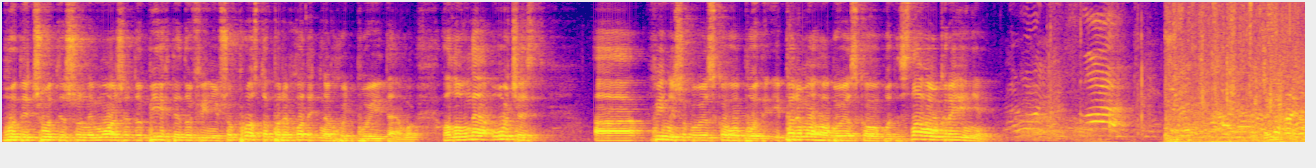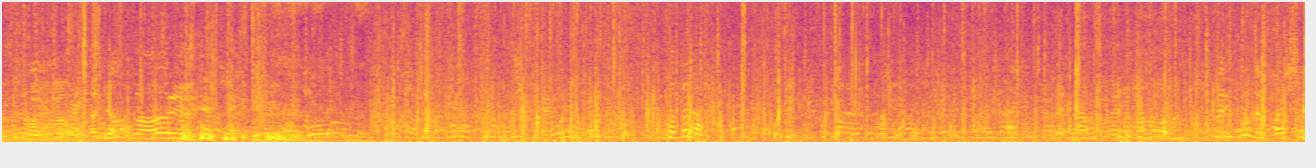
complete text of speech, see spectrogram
буде чути, що не може добігти до фінішу, просто переходить на ходьбу і йдемо. Головне участь, а фініш обов'язково буде. І перемога обов'язково буде. Слава Україні! Забирай. Буде перший.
